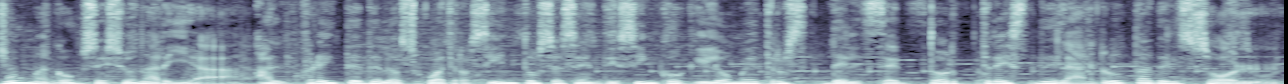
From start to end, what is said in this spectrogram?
Yuma Concesionaria, al frente de los 460 kilómetros del sector 3 de la Ruta del Sol.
